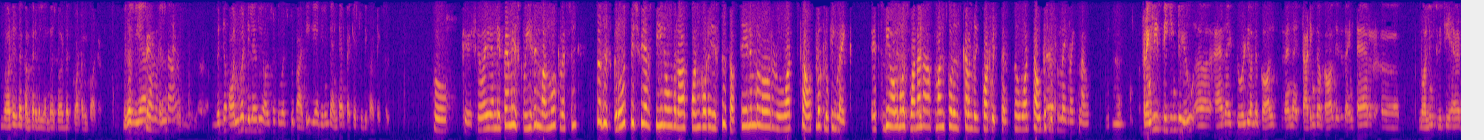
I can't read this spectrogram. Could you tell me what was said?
What is the comparable numbers for the quarter on quarter? Because we are till now with the onward delivery also towards the party, we are giving the entire package to the party itself. Okay, sure. And if I may squeeze in one more question. So this growth which we have seen over the last one quarter, is this sustainable or what's the outlook looking like? It's been almost one and a half months for this current quarter itself. So what's the outlook looking like right now? Frankly speaking to you, uh, as I told you on the call, when I starting the call, this is the entire uh, volumes which we have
